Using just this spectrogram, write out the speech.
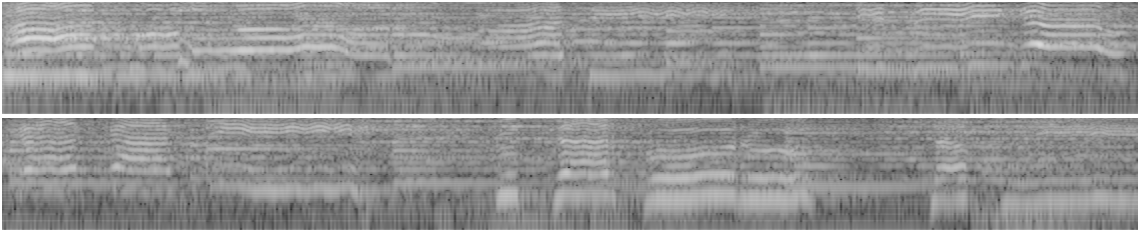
Aku lorong hati Ditinggal kekasih. Ku buruk sepi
